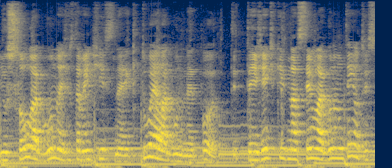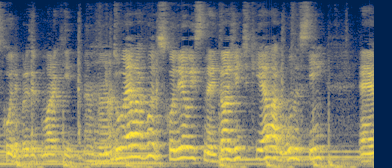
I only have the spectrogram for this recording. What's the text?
E o Sou Laguna é justamente isso, né? Que tu é Laguna, né? Pô, tem gente que nasceu em Laguna não tem outra escolha, por exemplo, mora aqui. Uhum. E tu é Laguna, tu escolheu isso, né? Então a gente que é Laguna, assim, é,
